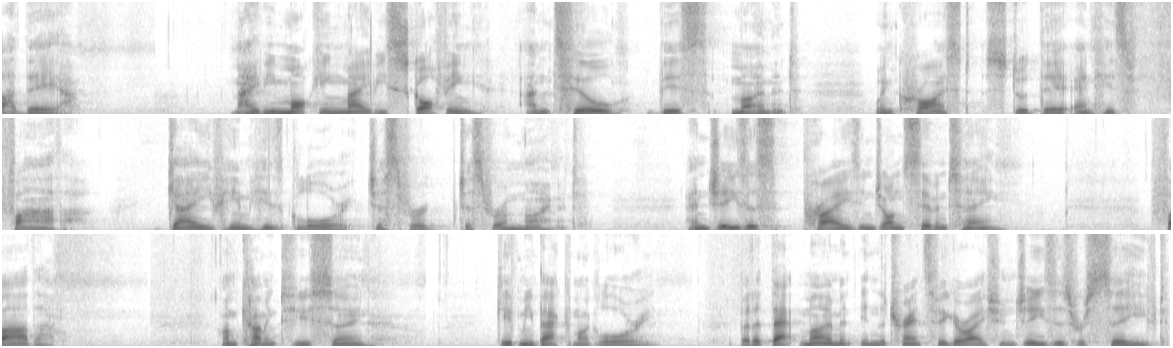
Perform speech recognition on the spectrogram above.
are there maybe mocking, maybe scoffing, until this moment when Christ stood there and his Father gave him his glory just for, just for a moment. And Jesus prays in John 17 Father, I'm coming to you soon. Give me back my glory. But at that moment in the transfiguration, Jesus received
